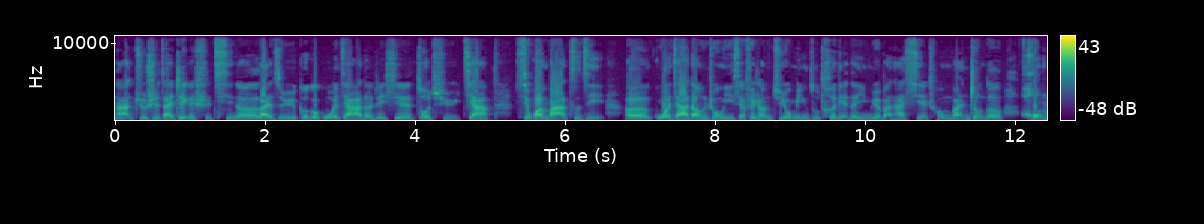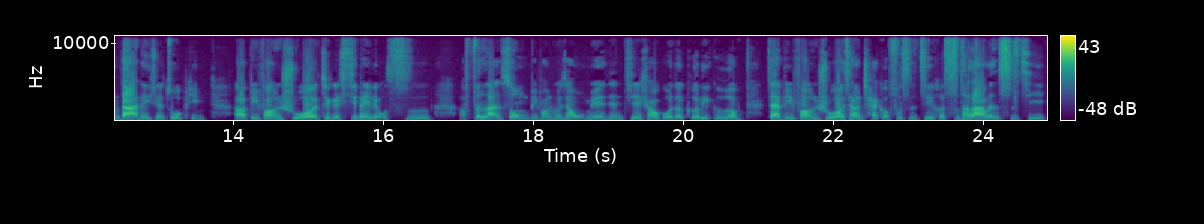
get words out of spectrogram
那就是在这个时期呢，来自于各个国家的这些作曲家喜欢把自己呃国家当中一些非常具有民族特点的音乐，把它写成完整的宏大的一些作品。啊，比方说这个西贝柳斯啊，芬兰颂，比方说像我们原先介绍过的格里格，再比方说像柴可夫斯基和斯特拉文斯基，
